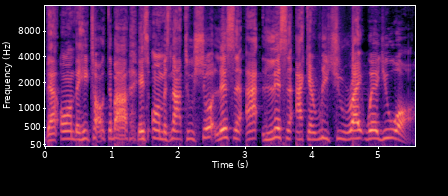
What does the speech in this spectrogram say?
that arm that he talked about? His arm is not too short. Listen, I listen, I can reach you right where you are.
